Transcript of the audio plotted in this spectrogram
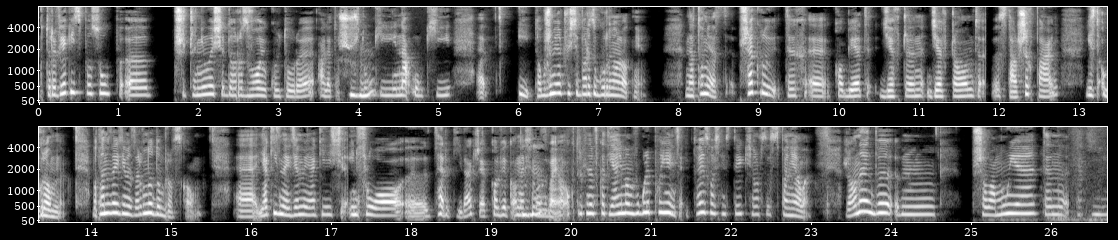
które w jakiś sposób przyczyniły się do rozwoju kultury, ale też mhm. sztuki, nauki. I to brzmi oczywiście bardzo górnolotnie, Natomiast przekrój tych e, kobiet, dziewczyn, dziewcząt, starszych pań jest ogromny, bo tam znajdziemy zarówno Dąbrowską, e, jak i znajdziemy jakieś influencerki, tak, czy jakkolwiek one się mhm. nazywają, o których na przykład ja nie mam w ogóle pojęcia. I to jest właśnie w tej książce wspaniałe, że ona jakby mm, przełamuje ten taki...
